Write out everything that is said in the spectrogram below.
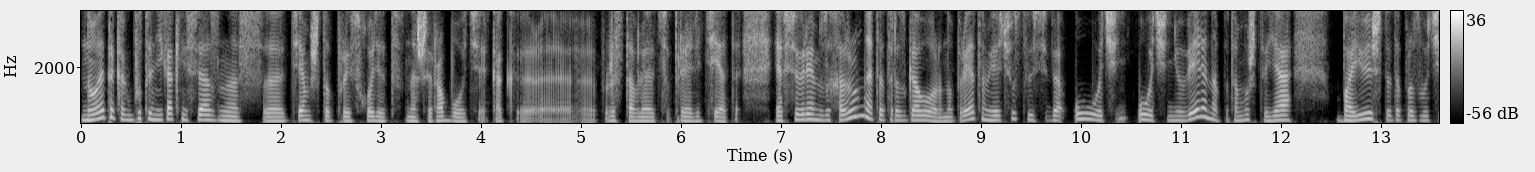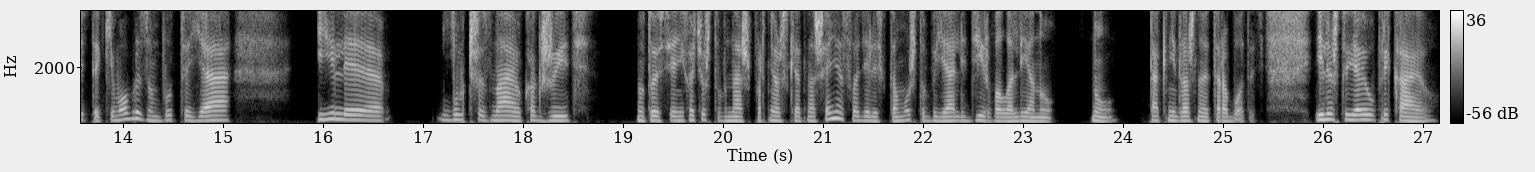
но это как будто никак не связано с э, тем, что происходит в нашей работе, как э, расставляются приоритеты. Я все время захожу на этот разговор, но при этом я чувствую себя очень-очень уверенно, потому что я боюсь, что это прозвучит таким образом, будто я или лучше знаю, как жить. Ну, то есть я не хочу, чтобы наши партнерские отношения сводились к тому, чтобы я лидировала Лену. Ну, так не должно это работать. Или что я ее упрекаю.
